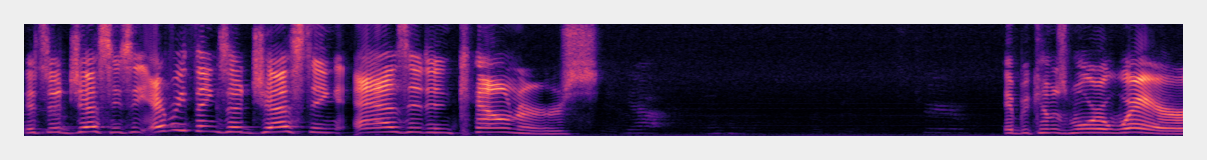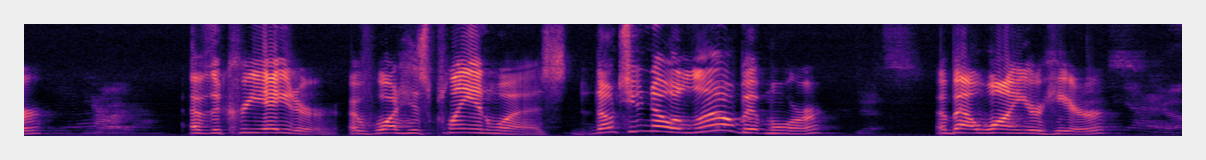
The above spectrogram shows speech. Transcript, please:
It's adjusting. See, everything's adjusting as it encounters. It becomes more aware of the creator, of what his plan was. Don't you know a little bit more Yes. about why you're here Yeah.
